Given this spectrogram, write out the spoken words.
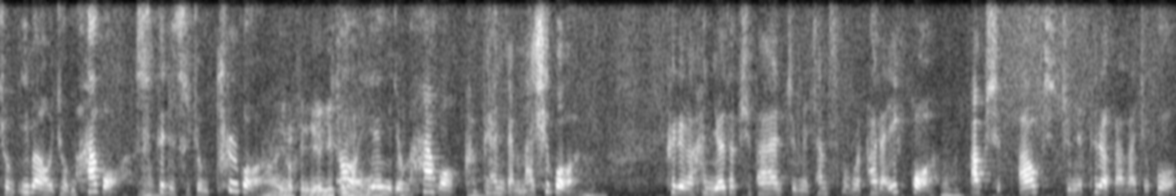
좀 입하고 좀 하고 스트레스 좀 풀고 아 이렇게 얘기 좀 어, 하고. 얘기 좀 하고 커피 한 잔 마시고 그래가 한 8시 반쯤에 잠수복을 갈아입고 음. 9시, 9시쯤에 들어가가지고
